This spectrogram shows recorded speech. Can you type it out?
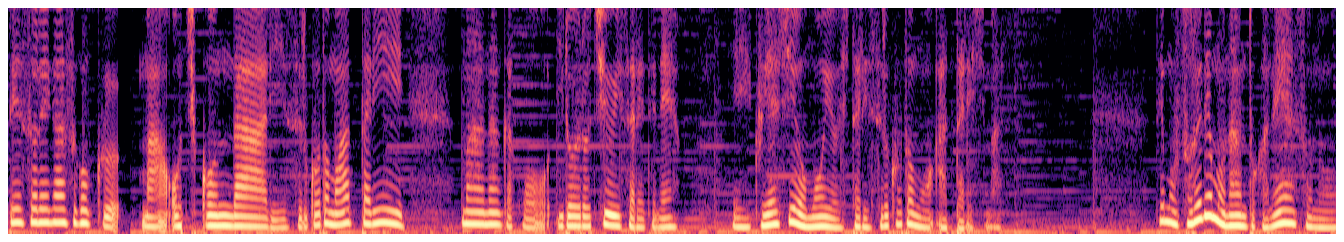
でそれがすごくまあ落ち込んだりすることもあったりまあなんかこういろいろ注意されてね、えー、悔しい思いをしたりすることもあったりします。でもそれでもなんとかねその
